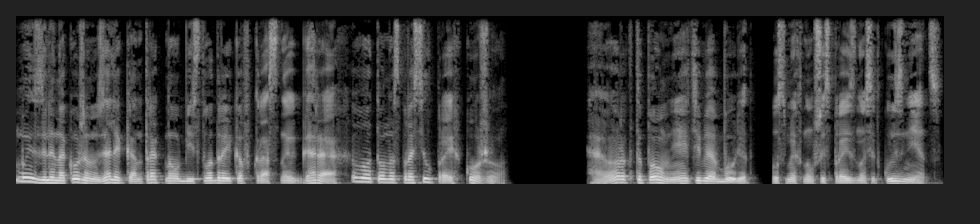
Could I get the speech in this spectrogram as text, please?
Мы с Зеленокожим взяли контракт на убийство Дрейка в Красных горах. Вот он и спросил про их кожу». «А орк-то поумнее тебя будет», — усмехнувшись, произносит кузнец.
